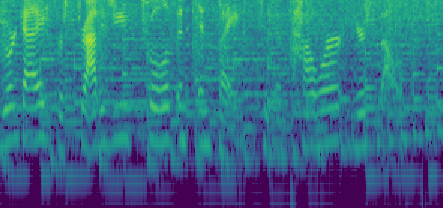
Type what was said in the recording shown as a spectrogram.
your guide for strategies, tools, and insight to empower yourself.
